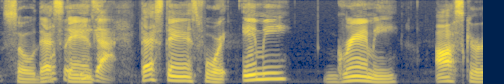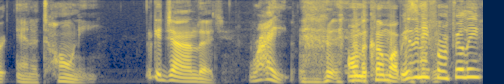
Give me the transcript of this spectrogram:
So that What's stands EGOT? that stands for Emmy, Grammy, Oscar, and a Tony. Look at John Legend. Right on the come up, isn't he from Philly?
